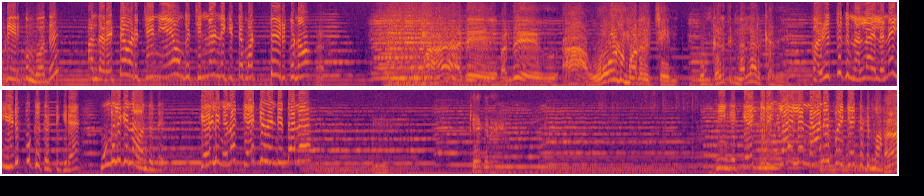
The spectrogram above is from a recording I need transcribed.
அப்படி இருக்கும்போது அந்த ரெட்டை வட செயின் ஏன் உங்க சின்ன கிட்ட மட்டும் இருக்கணும்? அது வந்து ஓல்டு மாடல் செயின் உன் கழுத்துக்கு நல்லா இருக்காது. கழுத்துக்கு நல்லா இல்லைன்னா இடுப்புக்கு கட்டிக்கிறேன். உங்களுக்கு என்ன வந்தது? கேளுங்கன்னா கேட்க வேண்டியதானே? கேக்குறேன். நீங்க கேக்குறீங்களா இல்ல நானே போய் கேட்கட்டுமா ஆ,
